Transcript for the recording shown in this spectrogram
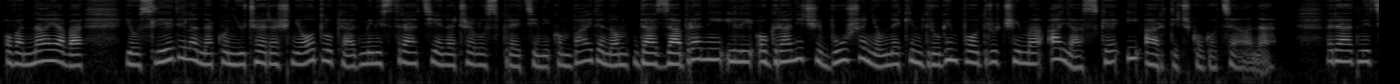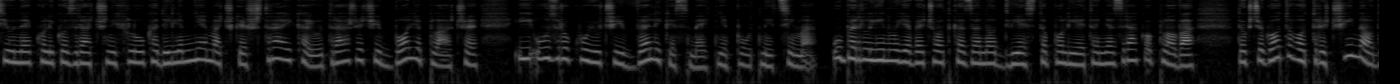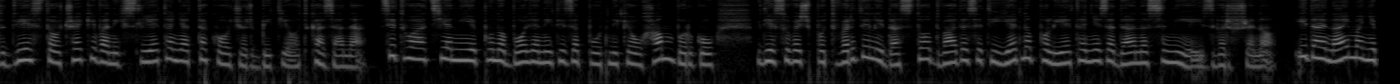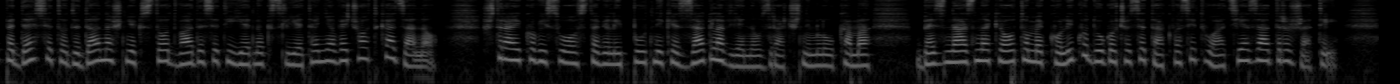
Ova najava je uslijedila nakon jučerašnje odluke administracije na čelu s predsjednikom Bidenom da zabrani ili ograniči bušenje u nekim drugim područjima Aljaske i Artičkog oceana. Radnici u nekoliko zračnih luka diljem Njemačke štrajkaju tražeći bolje plaće i uzrokujući velike smetnje putnicima. U Berlinu je već otkazano 200 polijetanja zrakoplova, dok će gotovo trećina od 200 očekivanih slijetanja također biti otkazana. Situacija nije puno bolja niti za putnike u Hamburgu, gdje su već potvrdili da 121 polijetanje za danas nije izvršeno i da je najmanje 50 od današnjeg 121 slijetanja već otkazano. Štrajkovi su ostavili putnike zaglavljene u zračnim lukama, bez naznake o tome koliko dugo će se takva situacija zadržati.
